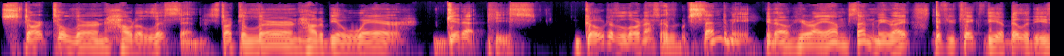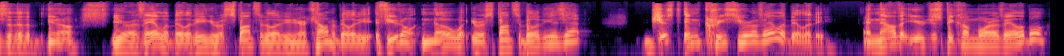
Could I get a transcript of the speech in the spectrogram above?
start to learn how to listen, start to learn how to be aware, get at peace, go to the Lord and ask, send me, you know, here I am, send me, right? If you take the abilities of the, the, you know, your availability, your responsibility and your accountability, if you don't know what your responsibility is yet, just increase your availability. And now that you just become more available,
